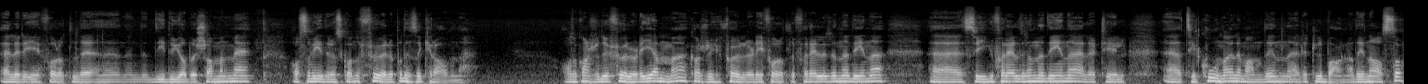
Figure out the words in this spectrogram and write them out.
eller i forhold til det, de du jobber sammen med, osv. Så, videre, så kan du føle på disse kravene. Og så Kanskje du føler det hjemme, kanskje du føler det i forhold til foreldrene dine, eh, svigerforeldrene dine, eller til, eh, til kona eller mannen din, eller til barna dine også.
